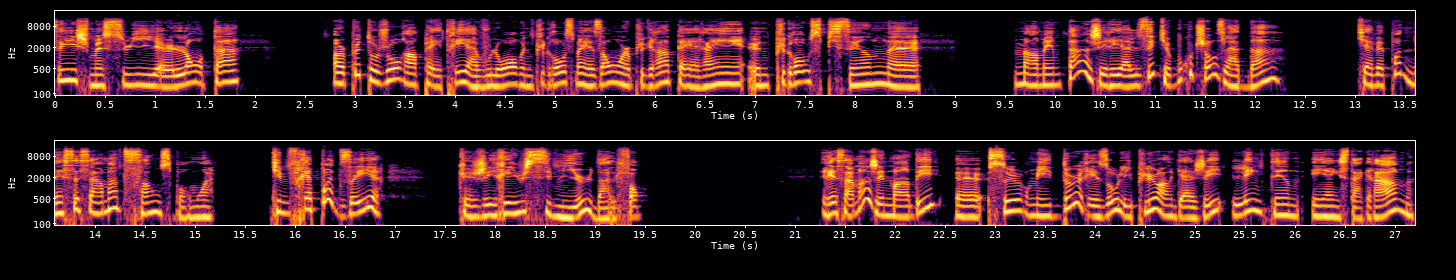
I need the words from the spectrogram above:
Je me suis euh, longtemps un peu toujours empêtrée à vouloir une plus grosse maison, un plus grand terrain, une plus grosse piscine. Euh, mais en même temps, j'ai réalisé qu'il y a beaucoup de choses là-dedans qui n'avaient pas nécessairement de sens pour moi, qui me feraient pas dire que j'ai réussi mieux dans le fond. Récemment, j'ai demandé euh, sur mes deux réseaux les plus engagés, LinkedIn et Instagram,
